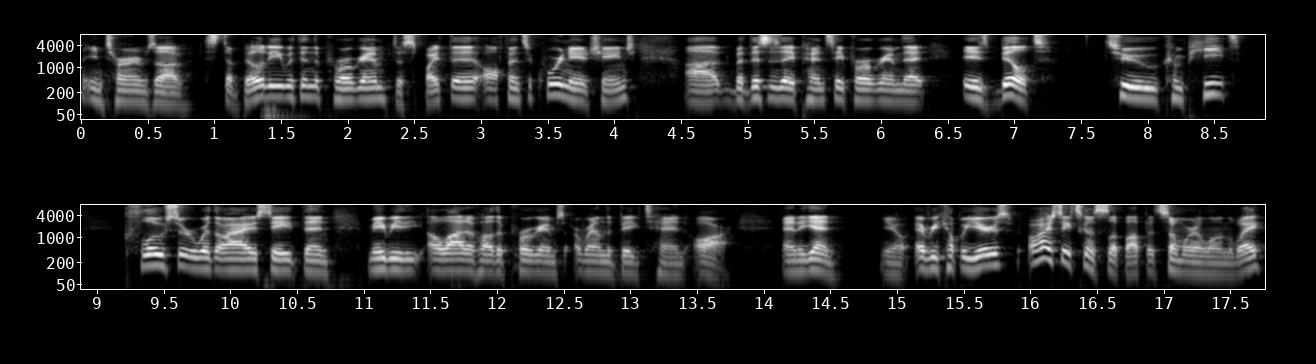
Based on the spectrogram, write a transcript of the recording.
in terms of stability within the program, despite the offensive coordinator change. Uh, but this is a Penn State program that is built to compete closer with Ohio State than maybe a lot of other programs around the Big Ten are. And again, you know, every couple years, Ohio State's going to slip up at somewhere along the way.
